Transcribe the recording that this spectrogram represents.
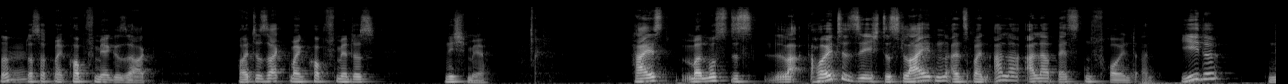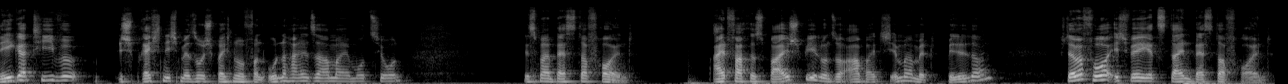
Ne? Mhm. Das hat mein Kopf mir gesagt. Heute sagt mein Kopf mir das nicht mehr. Heißt, man muss das, heute sehe ich das Leiden als meinen aller, allerbesten Freund an. Jede negative, ich spreche nicht mehr so, ich spreche nur von unheilsamer Emotion, ist mein bester Freund. Einfaches Beispiel, und so arbeite ich immer mit Bildern. Stell dir vor, ich wäre jetzt dein bester Freund.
